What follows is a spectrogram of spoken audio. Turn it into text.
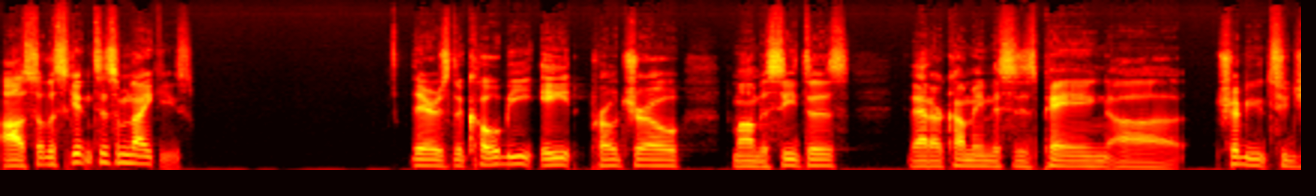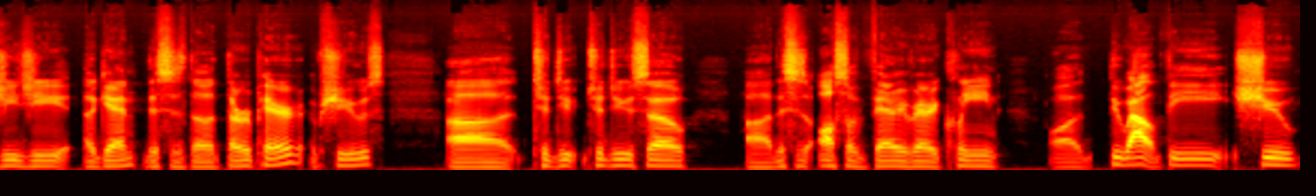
Uh, so let's get into some Nikes. There's the Kobe 8 Pro Protro Mambacitas that are coming. This is paying uh, tribute to Gigi again. This is the third pair of shoes uh, to do to do so. Uh, this is also very very clean. Uh, throughout the shoe,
